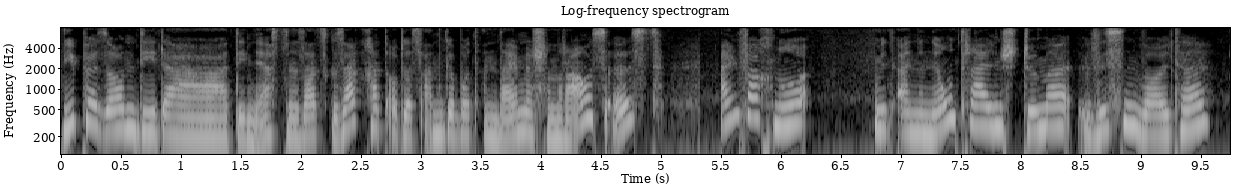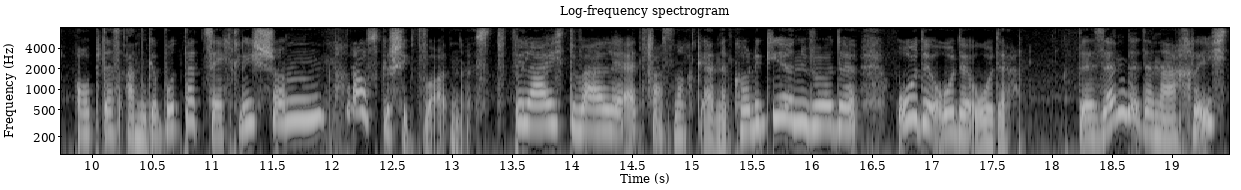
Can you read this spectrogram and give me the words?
die Person, die da den ersten Satz gesagt hat, ob das Angebot an Daimler schon raus ist, einfach nur mit einer neutralen Stimme wissen wollte, ob das Angebot tatsächlich schon rausgeschickt worden ist. Vielleicht, weil er etwas noch gerne korrigieren würde oder oder oder. Der Sender der Nachricht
